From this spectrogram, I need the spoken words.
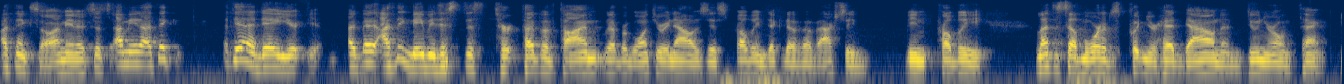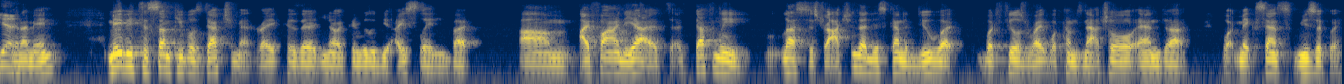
I think so. I mean, it's just. I mean, I think at the end of the day, you're. I, I think maybe this this ter- type of time that we're going through right now is just probably indicative of actually being probably lends itself more to just putting your head down and doing your own thing. Yeah. You know what I mean? Maybe to some people's detriment, right? Because they're, you know it can really be isolating. But um, I find, yeah, it's, definitely less distractions. I just kind of do what what feels right, what comes natural, and uh, what makes sense musically.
